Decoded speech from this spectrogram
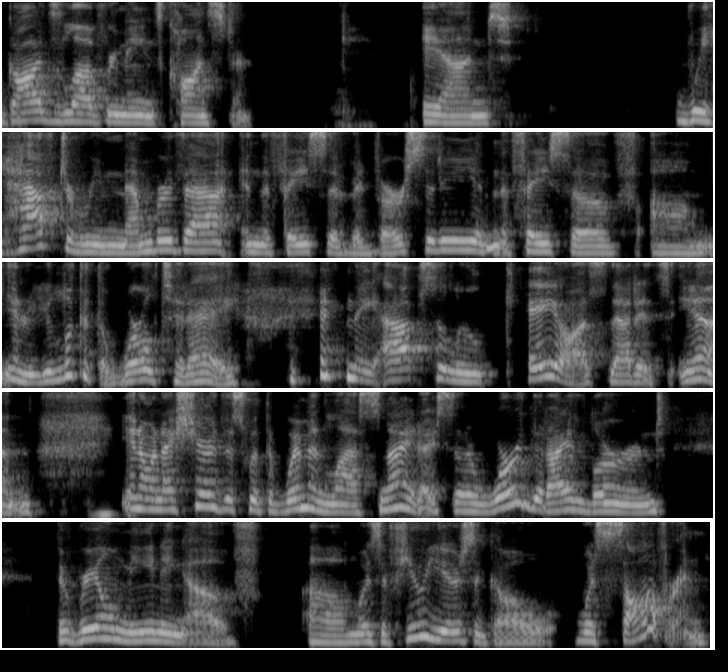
God's love remains constant. And we have to remember that in the face of adversity, in the face of, um, you know, you look at the world today and the absolute chaos that it's in. You know, and I shared this with the women last night. I said, a word that I learned the real meaning of um, was a few years ago was sovereign.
